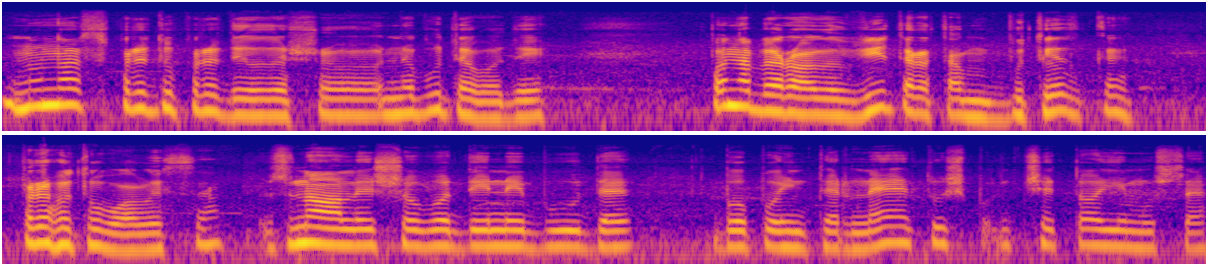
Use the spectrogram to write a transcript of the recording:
Ну, нас предупредили, що не буде води. Понабирали відра, там бутилки, приготувалися. знали, що води не буде, бо по інтернету ж читаємо все.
